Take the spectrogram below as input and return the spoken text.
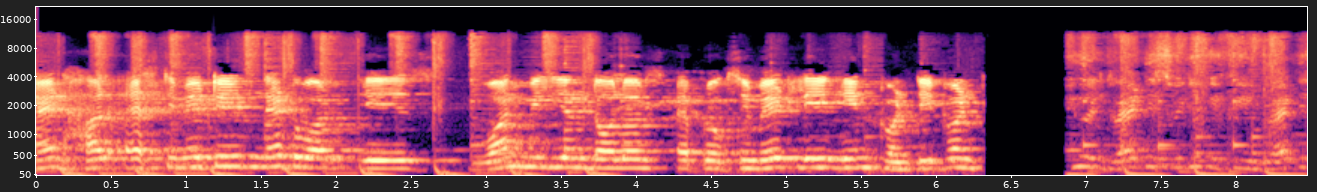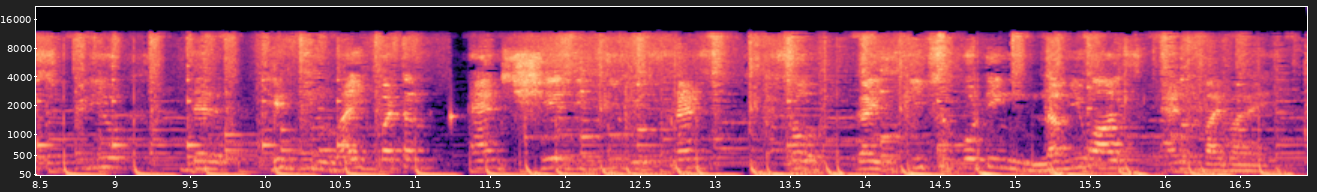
and her estimated net worth is 1 million dollars approximately in 2020 If you enjoyed this video, if you enjoyed this video, then hit the like button and share the video with friends. So guys, keep supporting. Love you all and bye bye.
